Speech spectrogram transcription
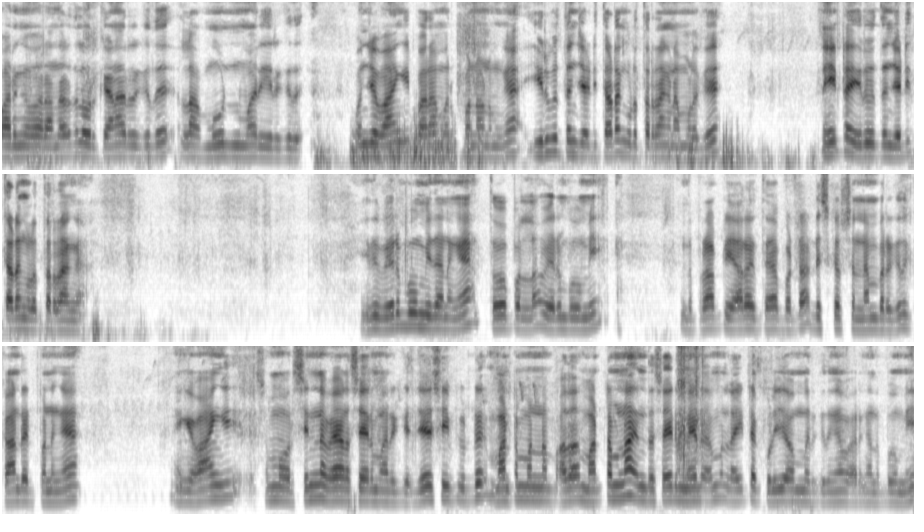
பாருங்கள் வர அந்த இடத்துல ஒரு கிணறு இருக்குது. எல்லாம் மூணு மாதிரி இருக்குது. கொஞ்சம் வாங்கி பராமரிப்பு பண்ணணுங்க இருபத்தஞ்சி அடி தடம் கொடுத்துட்றாங்க நம்மளுக்கு. நீட்டாக இருபத்தஞ்சி அடி தடம் கொடுத்துட்றாங்க. இது வெறும் பூமி தானுங்க. தோப்பெல்லாம் வெறும் பூமி. இந்த ப்ராப்பர்ட்டி யாராவது தேவைப்பட்டால் டிஸ்கிரிப்ஷன் நம்பர் இருக்குது கான்டாக்ட் பண்ணுங்கள் நீங்கள் வாங்கி சும்மா ஒரு சின்ன வேலை செய்கிற மாதிரி இருக்குது ஜேசிபி விட்டு மட்டம் பண்ண அதாவது மட்டம்னா இந்த சைடு மேடாமல் லைட்டாக குழியாமல் இருக்குதுங்க பாருங்கள் அந்த பூமி.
